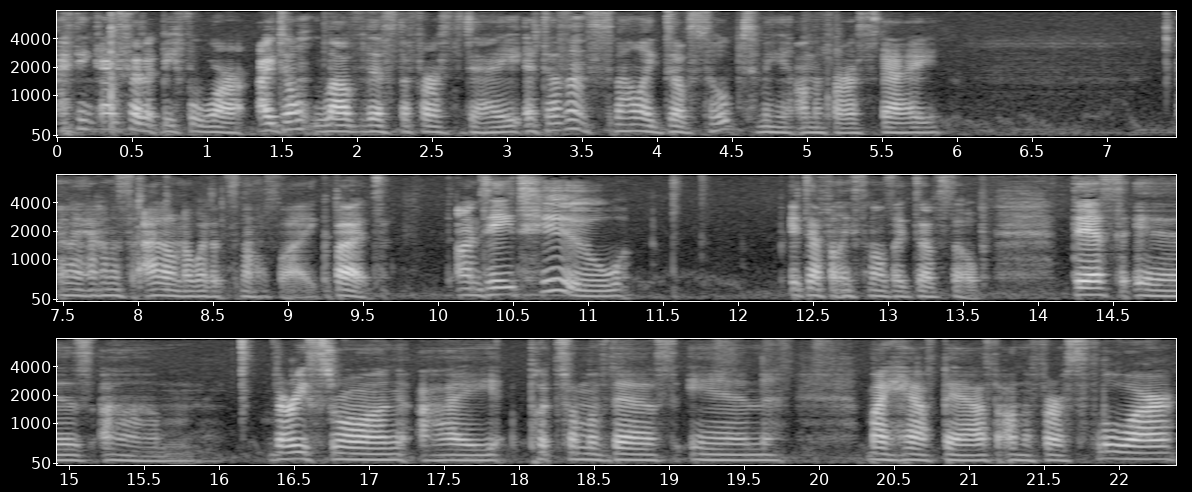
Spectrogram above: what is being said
I think I said it before, I don't love this the first day. It doesn't smell like Dove soap to me on the first day. And I honestly, I don't know what it smells like. But on day two, it definitely smells like Dove soap. This is um, very strong. I put some of this in my half bath on the first floor.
